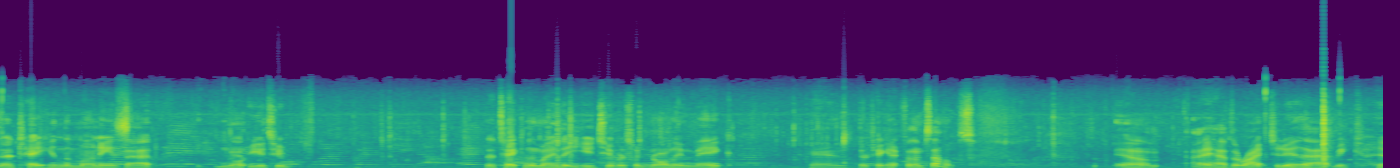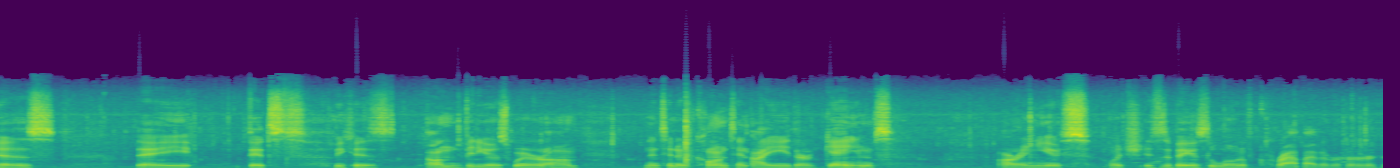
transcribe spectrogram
they're taking the money that YouTube they're taking the money that YouTubers would normally make and they're taking it for themselves. Um, I have the right to do that because they it's because on videos where um, Nintendo's content, i.e. their games, are in use, which is the biggest load of crap I've ever heard.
